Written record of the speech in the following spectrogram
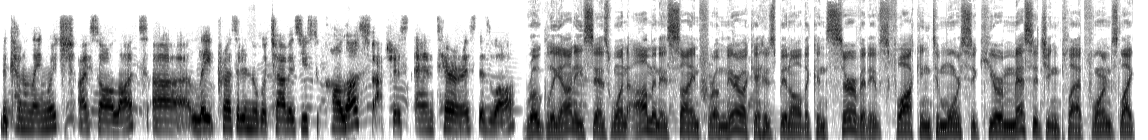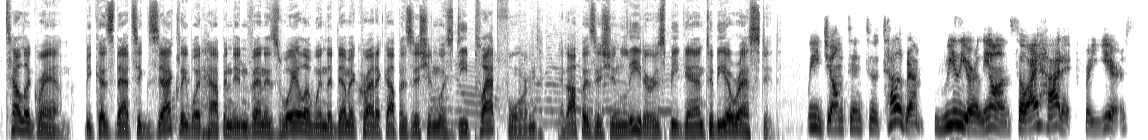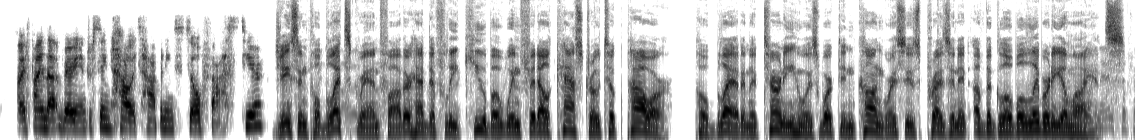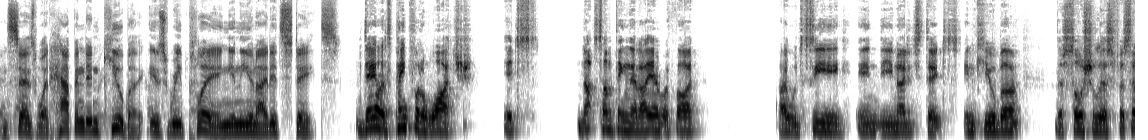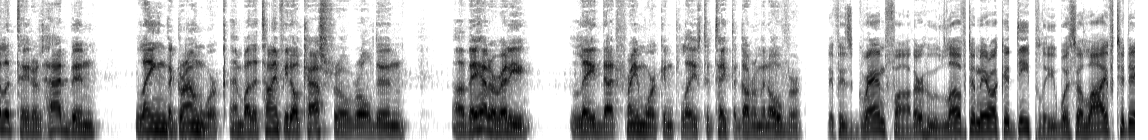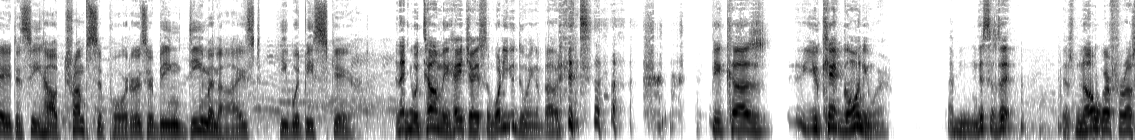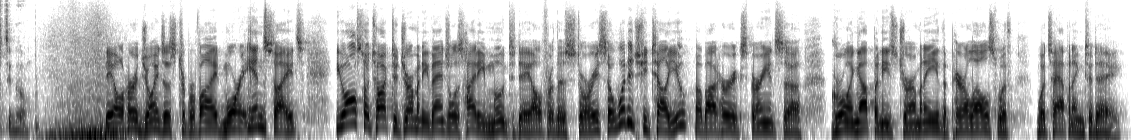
the kind of language I saw a lot. Uh, late President Hugo Chavez used to call us fascists and terrorists as well. Rogliani says one ominous sign for America has been all the conservatives flocking to more secure messaging platforms like Telegram. Because that's exactly what happened in Venezuela when the Democratic opposition was deplatformed and opposition leaders began to be arrested we jumped into Telegram really early on. So I had it for years. I find that very interesting how it's happening so fast here. Jason Poblete's grandfather had to flee Cuba when Fidel Castro took power. Poblete, an attorney who has worked in Congress, is president of the Global Liberty Alliance and says what happened in Cuba is replaying in the United States. Dale, it's painful to watch. It's not something that I ever thought I would see in the United States, in Cuba, the socialist facilitators had been laying the groundwork. And by the time Fidel Castro rolled in, uh, they had already laid that framework in place to take the government over. If his grandfather, who loved America deeply, was alive today to see how Trump supporters are being demonized, he would be scared. And then he would tell me, hey, Jason, what are you doing about it? because you can't go anywhere. I mean, this is it. There's nowhere for us to go. Dale Hurd joins us to provide more insights. You also talked to German evangelist Heidi Mund, Dale, for this story. So, what did she tell you about her experience uh, growing up in East Germany, the parallels with what's happening today?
